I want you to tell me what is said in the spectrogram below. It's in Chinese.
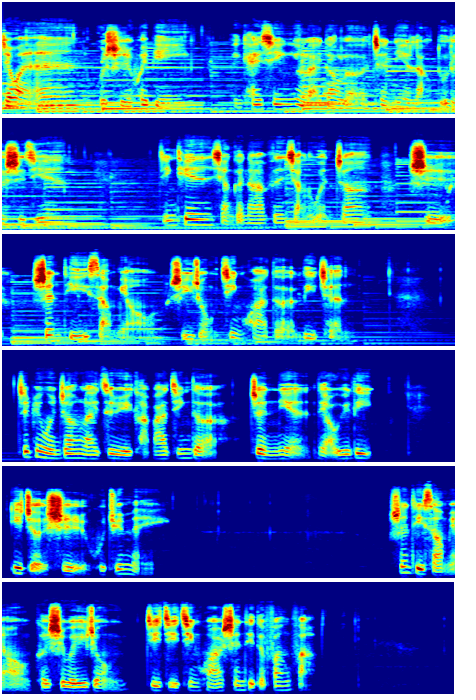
大家晚安，我是慧萍，很开心又来到了正念朗读的时间。今天想跟大家分享的文章是《身体扫描是一种进化的历程》。这篇文章来自于卡巴金的《正念疗愈力》，译者是胡君梅。身体扫描可视为一种积极净化身体的方法，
